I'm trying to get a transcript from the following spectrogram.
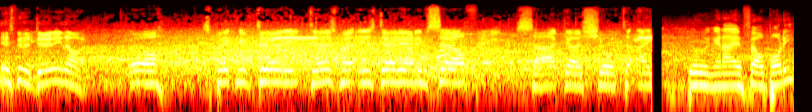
It's been a dirty night. Oh, speaking of dirty, Dersma is dirty on himself. Saad goes short to eight. Building an AFL body.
